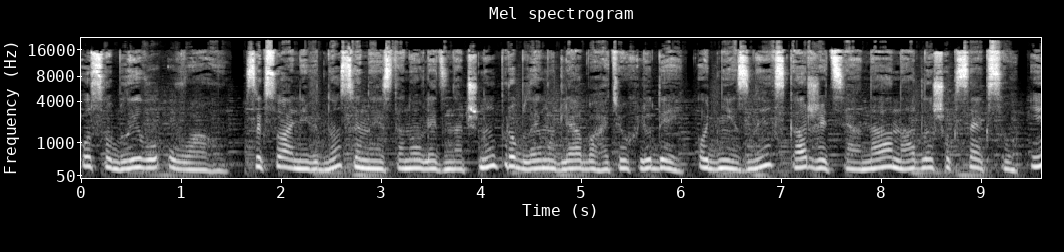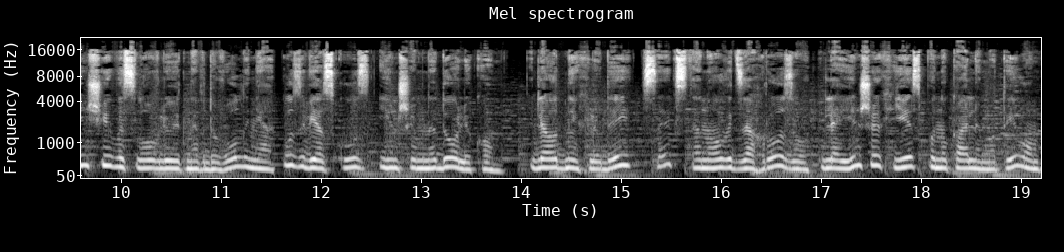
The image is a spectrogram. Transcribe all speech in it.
особливу увагу. Сексуальні відносини становлять значну проблему для багатьох людей. Одні з них скаржаться на надлишок сексу, інші висловлюють невдоволення у зв'язку з іншим недоліком. Для одних людей секс становить загрозу, для інших є спонукальним мотивом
